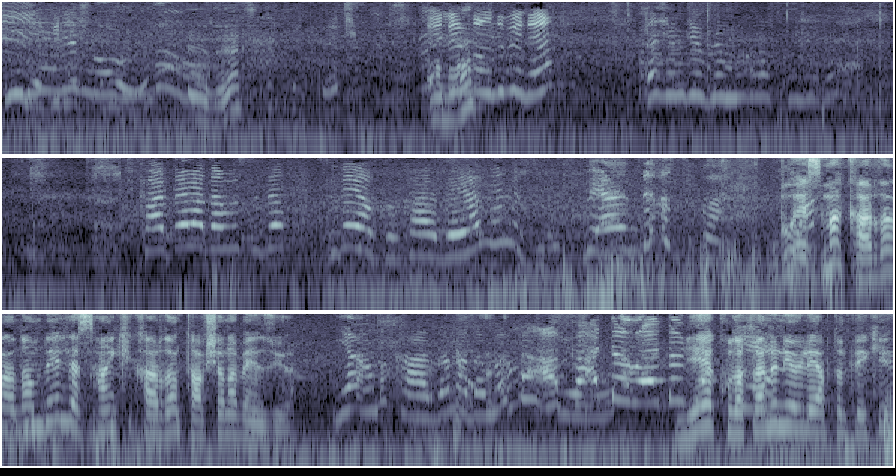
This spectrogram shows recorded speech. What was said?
Şimdi birleştiriyoruz. Evet. Elim Tamam. dondu beni. Bu Esma kardan adam değil de sanki kardan tavşana benziyor. Ya ama kardan adamı Kardan adam. Niye kulaklarını niye öyle yaptın peki?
